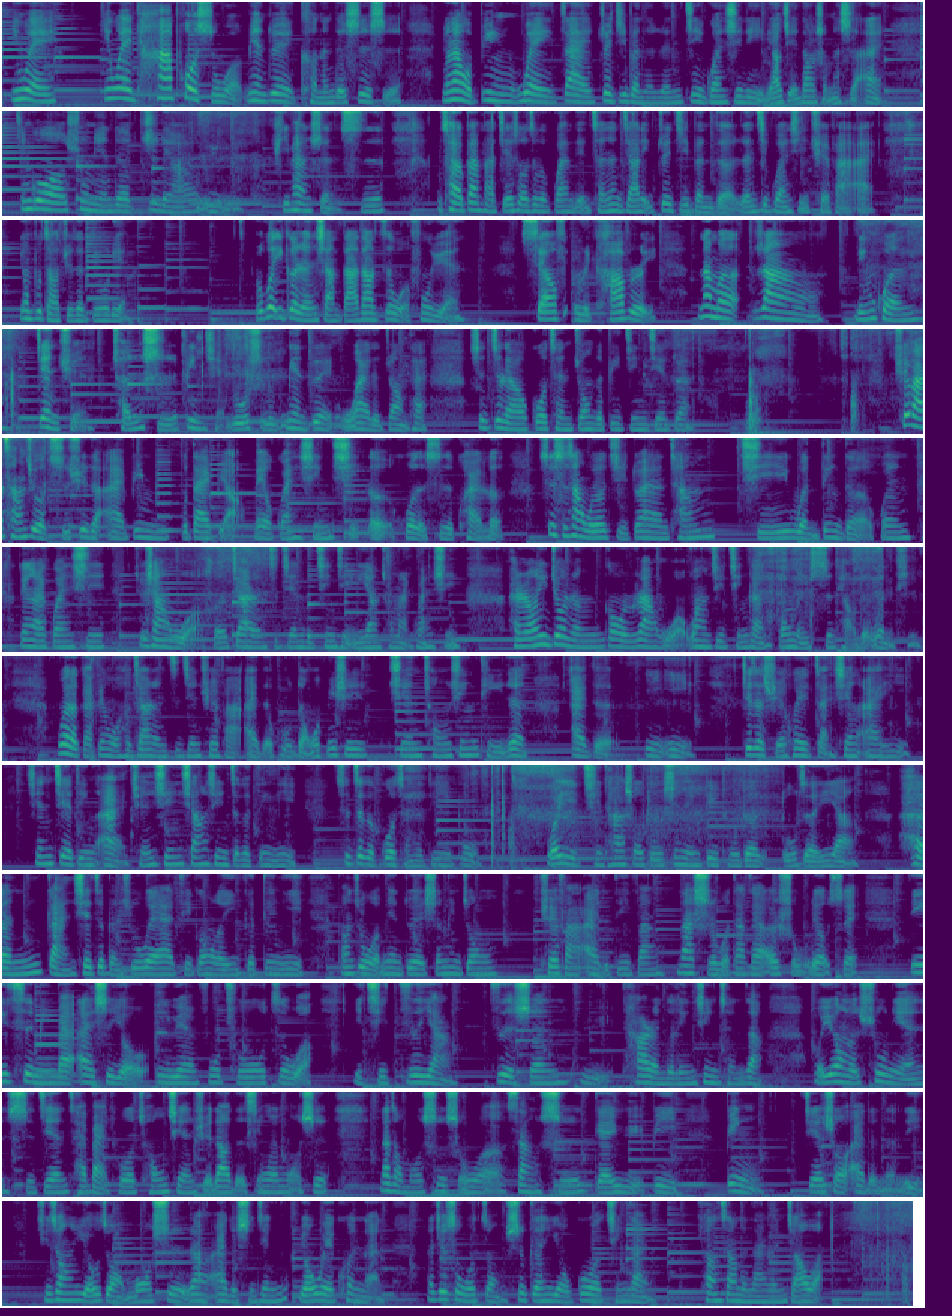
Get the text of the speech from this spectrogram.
因为因为它迫使我面对可能的事实：原来我并未在最基本的人际关系里了解到什么是爱。经过数年的治疗与批判审思，我才有办法接受这个观点，承认家里最基本的人际关系缺乏爱，用不着觉得丢脸。如果一个人想达到自我复原 （self recovery），那么让灵魂健全、诚实，并且如实面对无爱的状态，是治疗过程中的必经阶段。缺乏长久持续的爱，并不代表没有关心、喜乐或者是快乐。事实上，我有几段长期稳定的婚恋爱关系，就像我和家人之间的亲情一样，充满关心，很容易就能够让我忘记情感功能失调的问题。为了改变我和家人之间缺乏爱的互动，我必须先重新体认爱的意义，接着学会展现爱意。先界定爱，全心相信这个定义是这个过程的第一步。我与其他熟读心灵地图的读者一样，很感谢这本书为爱提供了一个定义，帮助我面对生命中缺乏爱的地方。那时我大概二十五六岁，第一次明白爱是有意愿付出自我，以其滋养自身与他人的灵性成长。我用了数年时间才摆脱从前学到的行为模式，那种模式使我丧失给予并并接受爱的能力。其中有种模式让爱的时间尤为困难，那就是我总是跟有过情感创伤的男人交往。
